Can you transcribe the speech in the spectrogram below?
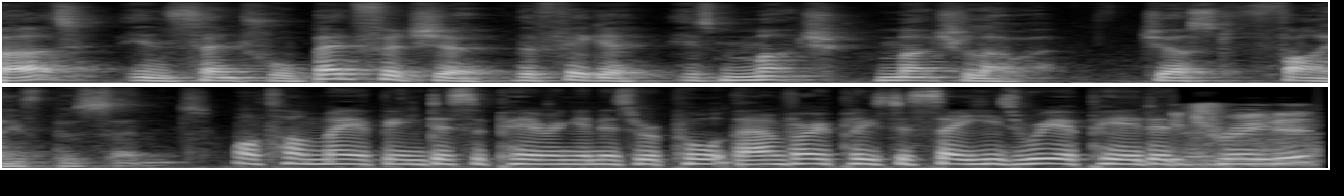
but in central Bedfordshire, the figure is much, much lower, just 5%. Well, Tom may have been disappearing in his report there. I'm very pleased to say he's reappeared. Traded.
